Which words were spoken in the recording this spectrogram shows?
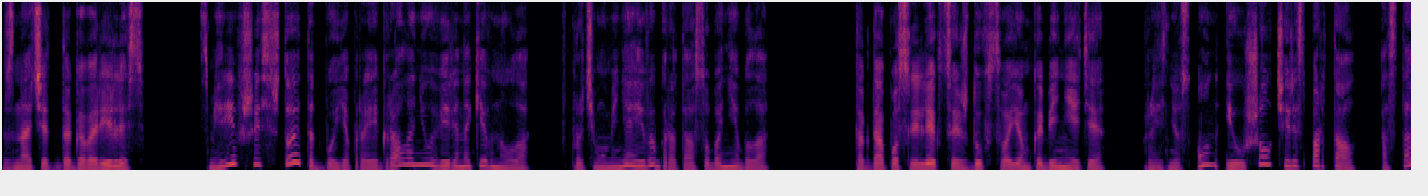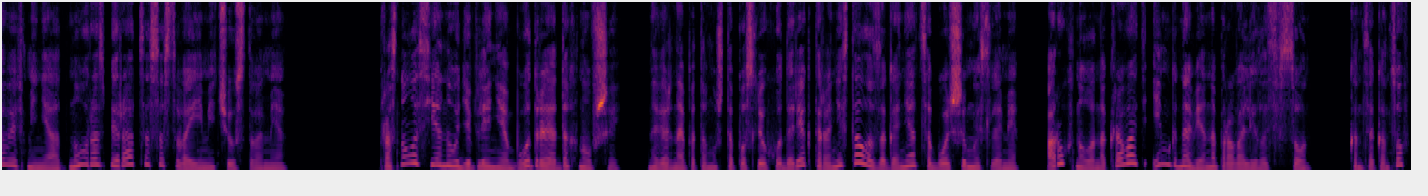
«Значит, договорились?» Смирившись, что этот бой я проиграла, неуверенно кивнула. Впрочем, у меня и выбора-то особо не было. «Тогда после лекции жду в своем кабинете», — произнес он и ушел через портал, оставив меня одну разбираться со своими чувствами. Проснулась я на удивление бодрой и отдохнувшей. Наверное, потому что после ухода ректора не стала загоняться больше мыслями, а рухнула на кровать и мгновенно провалилась в сон. В конце концов,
